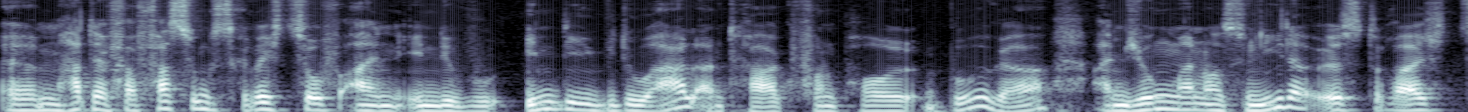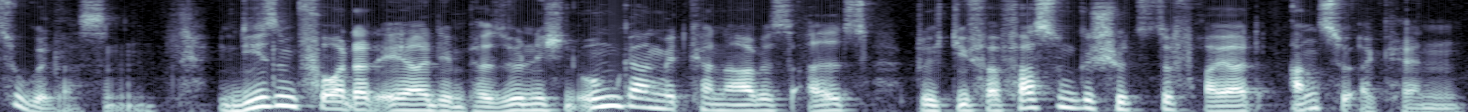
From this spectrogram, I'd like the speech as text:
ähm, hat der Verfassungsgerichtshof einen Individualantrag von Paul Burger, einem jungen Mann aus Niederösterreich, zugelassen. In diesem fordert er, den persönlichen Umgang mit Cannabis als durch die Verfassung geschützte Freiheit anzuerkennen.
